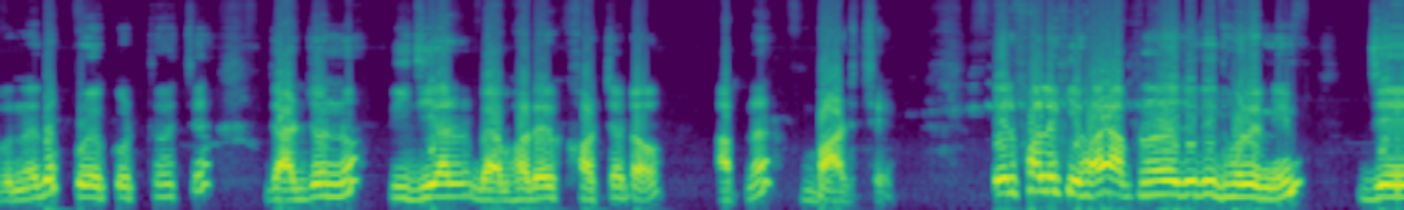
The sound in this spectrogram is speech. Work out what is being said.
আপনাদের প্রয়োগ করতে হচ্ছে, যার জন্য পিজিআর ব্যবহারের খরচাটাও আপনার বাড়ছে। এর ফলে কি হয়? আপনারা যদি ধরে নিন যে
